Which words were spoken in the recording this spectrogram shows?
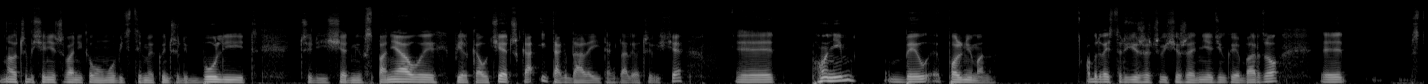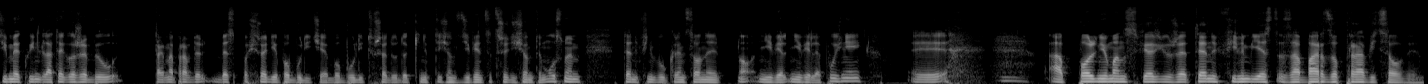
No oczywiście nie trzeba nikomu mówić, Steve McQueen, czyli Bullet, czyli Siedmiu Wspaniałych, Wielka Ucieczka i tak dalej, i tak dalej oczywiście. Yy, po nim był Paul Newman. Obydwaj stwierdzili rzeczywiście, że nie, dziękuję bardzo. Y, Steve McQueen dlatego, że był tak naprawdę bezpośrednio po Bulicie, bo Bulit wszedł do kin w 1968. Ten film był kręcony no, niewiele, niewiele później. Y, a Paul Newman stwierdził, że ten film jest za bardzo prawicowy.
